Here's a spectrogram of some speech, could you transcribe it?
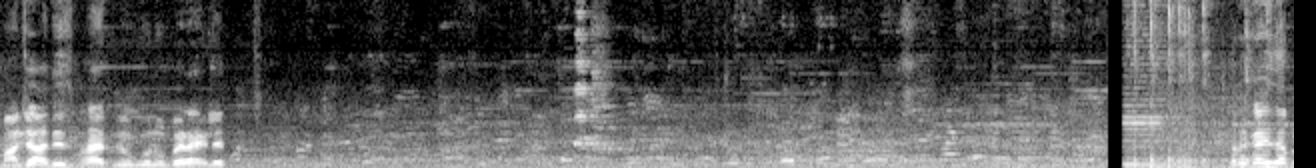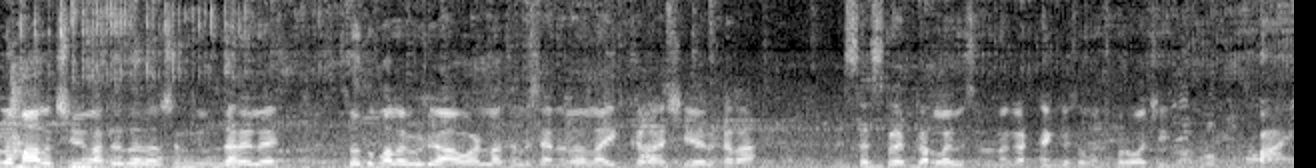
माझ्या आधीच बाहेर निघून उभे राहिलेत. तर काहीच आपलं महालक्ष्मी मातेचं दर्शन घेऊन झालेलं आहे. तर तुम्हाला व्हिडिओ आवडला असेल तर चॅनलला लाईक करा शेअर करा. सबस्क्राईब करायला विसरू नका. Thank you so much for watching bye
